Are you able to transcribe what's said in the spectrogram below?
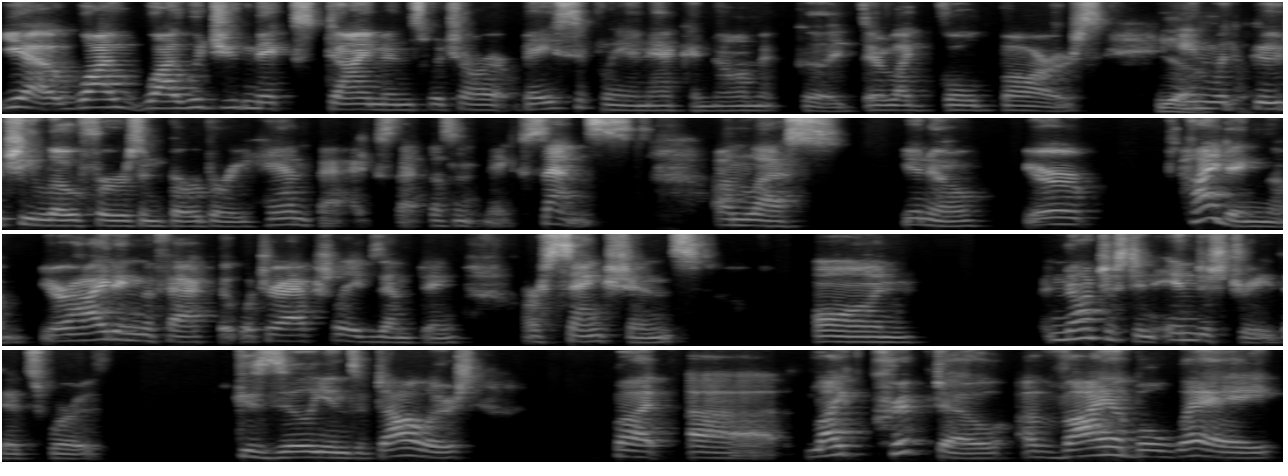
yeah why why would you mix diamonds which are basically an economic good? They're like gold bars yeah. in with gucci loafers and burberry handbags. That doesn't make sense unless you know you're hiding them. You're hiding the fact that what you're actually exempting are sanctions on not just an industry that's worth gazillions of dollars but uh, like crypto a viable way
